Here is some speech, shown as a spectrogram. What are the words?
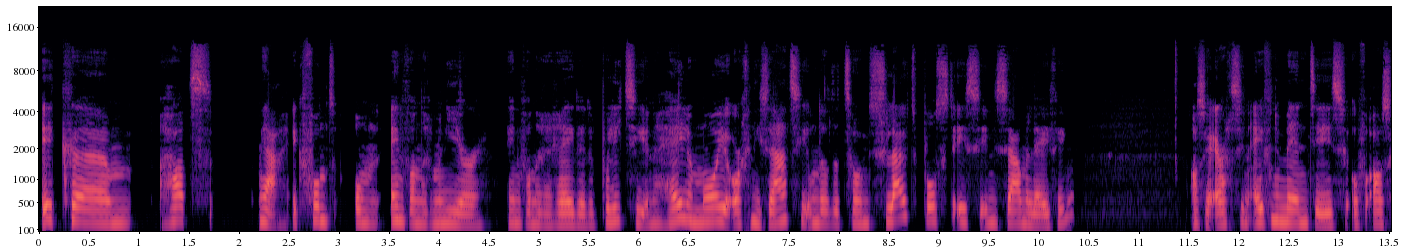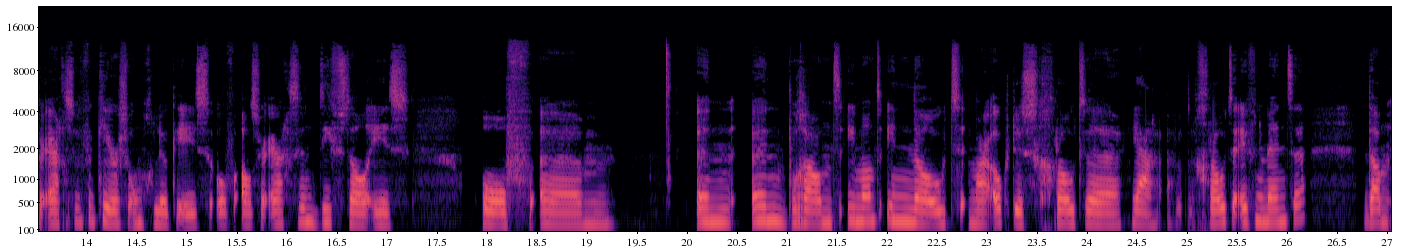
Ik um, had ja, ik vond om een of andere manier, een of andere reden, de politie een hele mooie organisatie, omdat het zo'n sluitpost is in de samenleving. Als er ergens een evenement is, of als er ergens een verkeersongeluk is, of als er ergens een diefstal is, of um, een, een brand, iemand in nood, maar ook dus grote, ja, grote evenementen, dan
